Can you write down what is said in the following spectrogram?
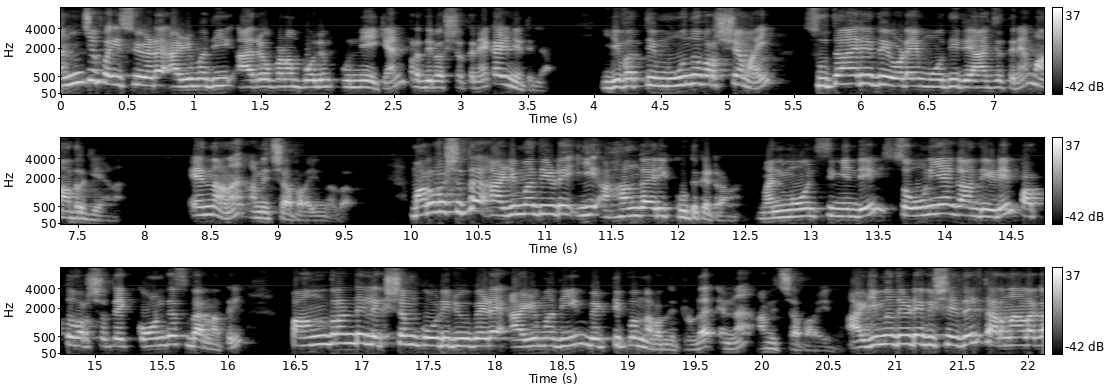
അഞ്ച് പൈസയുടെ അഴിമതി ആരോപണം പോലും ഉന്നയിക്കാൻ പ്രതിപക്ഷത്തിന് കഴിഞ്ഞിട്ടില്ല. ഇരുപത്തിമൂന്ന് വർഷമായി സുതാര്യതയോടെ മോദി രാജ്യത്തിന് മാതൃകയാണ് എന്നാണ് അമിത്ഷാ പറയുന്നത്. മറുവശത്ത് അഴിമതിയുടെ ഈ അഹങ്കാരി കൂട്ടുകെട്ടാണ്. മൻമോഹൻ സിംഗിന്റെയും സോണിയാഗാന്ധിയുടെയും പത്ത് വർഷത്തെ കോൺഗ്രസ് ഭരണത്തിൽ പന്ത്രണ്ട് ലക്ഷം കോടി രൂപയുടെ അഴിമതിയും വെട്ടിപ്പും നടന്നിട്ടുണ്ട് എന്ന് അമിത്ഷാ പറയുന്നു. അഴിമതിയുടെ വിഷയത്തിൽ കർണാടക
